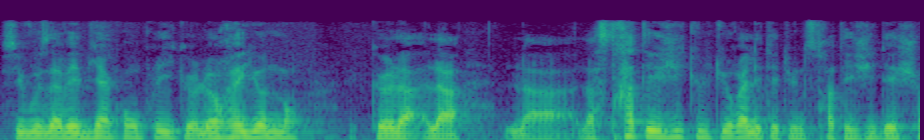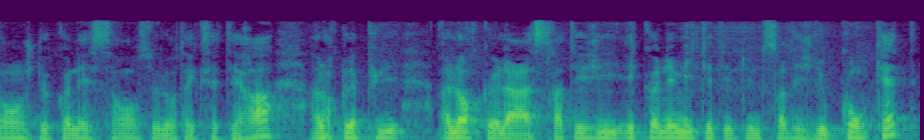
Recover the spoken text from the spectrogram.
Si vous avez bien compris que le rayonnement, que la, stratégie culturelle était une stratégie d'échange, de connaissances de l'autre, etc., alors que, alors que la stratégie économique était une stratégie de conquête,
